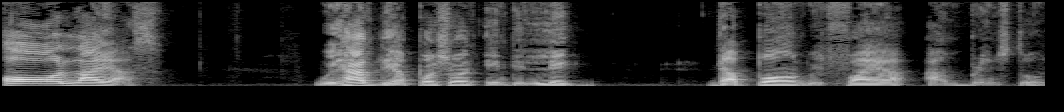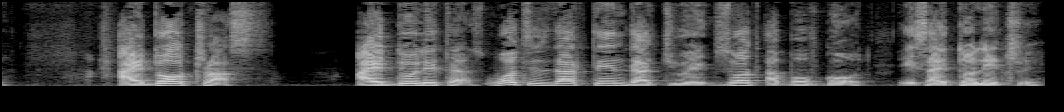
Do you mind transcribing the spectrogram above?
all liars will have their portion in the lake that burn with fire and brimstone. Idolaters, idolaters. What is that thing that you exalt above God? It's idolatry.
